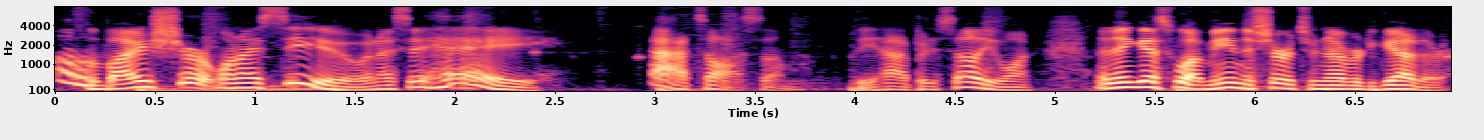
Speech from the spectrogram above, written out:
I'm gonna buy a shirt when I see you. And I say, hey, that's awesome be happy to sell you one. And then guess what? Me and the shirts are never together.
